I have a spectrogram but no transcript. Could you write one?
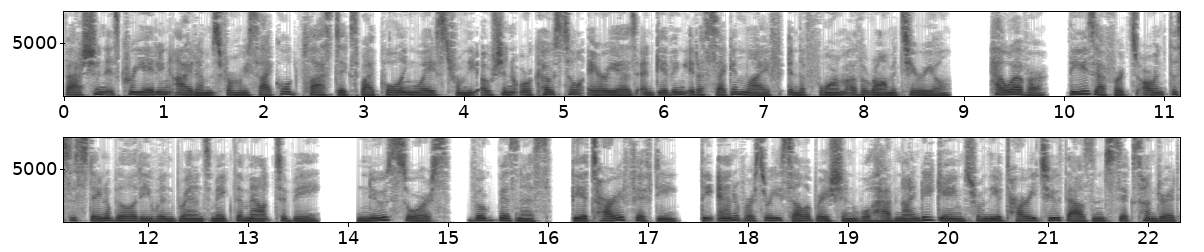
fashion is creating items from recycled plastics by pulling waste from the ocean or coastal areas and giving it a second life in the form of a raw material. However, these efforts aren't the sustainability when brands make them out to be. News source Vogue Business The Atari 50, the anniversary celebration will have 90 games from the Atari 2600,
